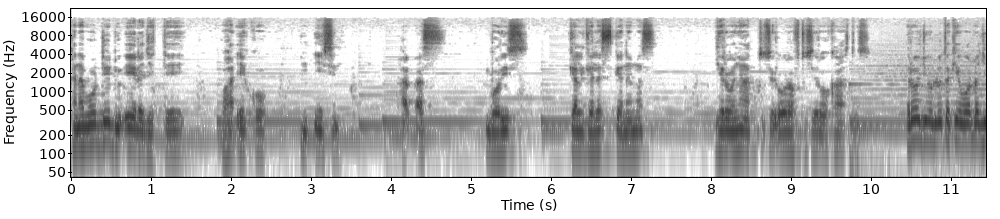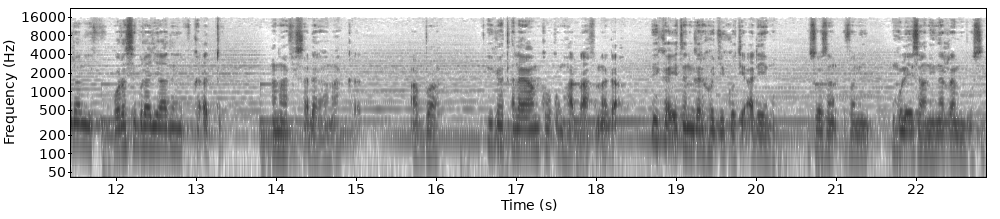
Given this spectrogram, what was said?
Kana booddee du'eera jettee waa'ee koo hin dhiisin. Har'as, boris, galgalas, ganamas yeroo nyaattus, yeroo raftus, yeroo kaastus. Yeroo ijoollota kee warra jiraniif, warra si bira jiraataniif kadhattu. Anaafis adaraa naaf kadhadhu. Abbaa, egaa xalayaan koo kun har'aaf nagaa. Egaa eetan gara hojii kootii adeema. Osoo isaan dhufanii mulee isaanii narra hin buusin.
